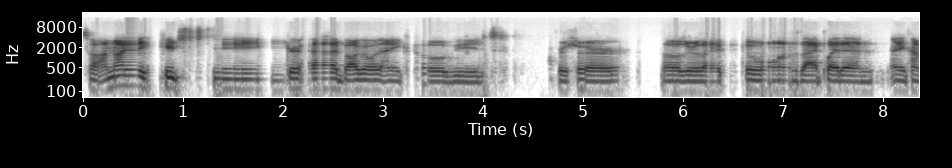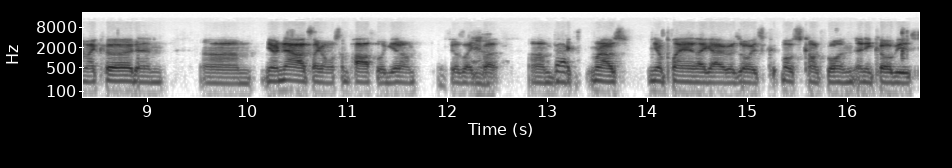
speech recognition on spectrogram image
So I'm not a huge sneakerhead, but I'll go with any Kobe's for sure. Those are like the ones that I played in anytime I could, and um, you know now it's like almost impossible to get them. It feels like, yeah. but um, back when I was you know playing, like I was always most comfortable in any Kobe's.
